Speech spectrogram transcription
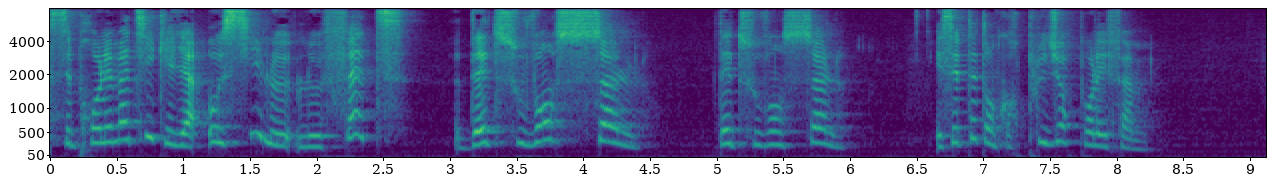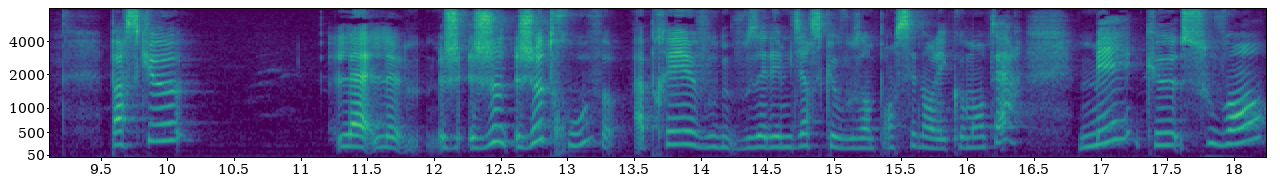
c'est problématique. Et il y a aussi le, le fait d'être souvent seul. D'être souvent seul. Et c'est peut-être encore plus dur pour les femmes. Parce que je, trouve, après vous, allez me dire ce que vous en pensez dans les commentaires, mais que souvent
